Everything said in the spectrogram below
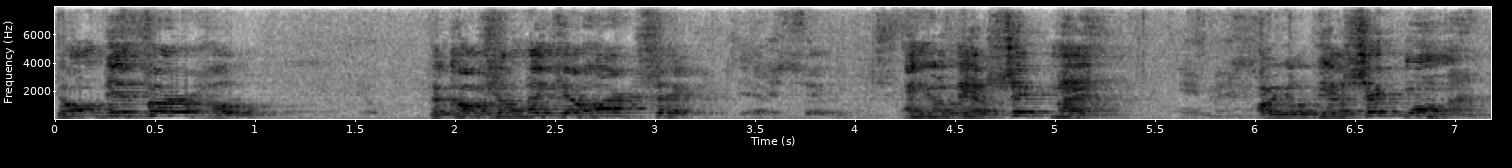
don't defer hope, because you'll make your heart sick, Yes, sir. and you'll be a sick man, or you'll be a sick woman.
